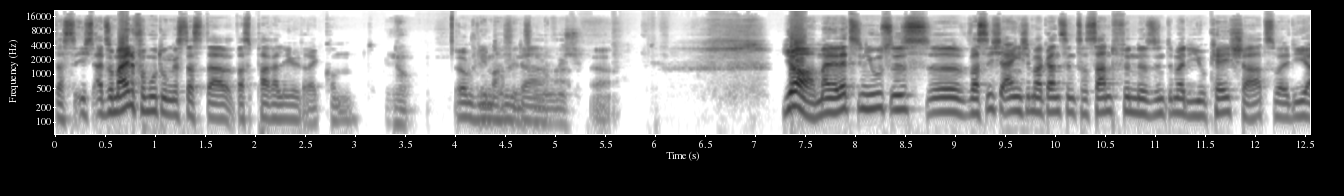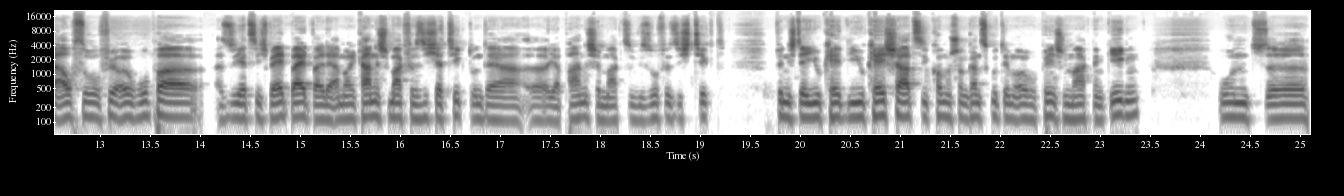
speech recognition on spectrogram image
dass ich, also meine Vermutung ist, dass da was parallel direkt kommt. Ja. Irgendwie Klingt machen wir da. logisch. Ja. Ja, meine letzte News ist, äh, was ich eigentlich immer ganz interessant finde, sind immer die UK-Charts, weil die ja auch so für Europa, also jetzt nicht weltweit, weil der amerikanische Markt für sich ja tickt und der äh, japanische Markt sowieso für sich tickt, finde ich der UK, die UK-Charts, die kommen schon ganz gut dem europäischen Markt entgegen. Und äh,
